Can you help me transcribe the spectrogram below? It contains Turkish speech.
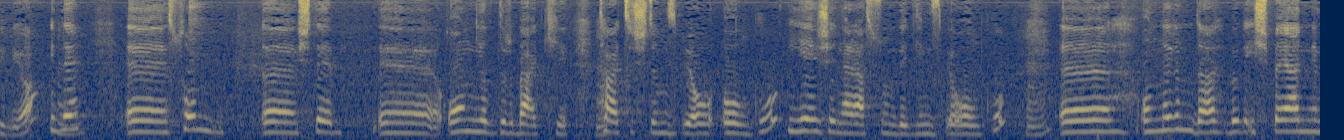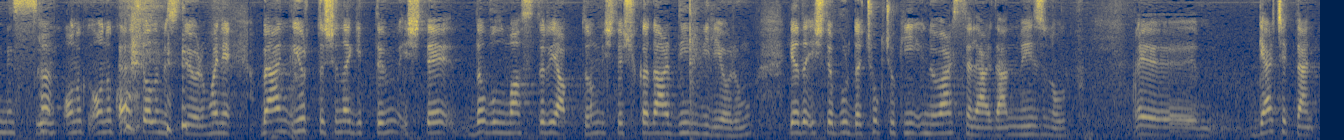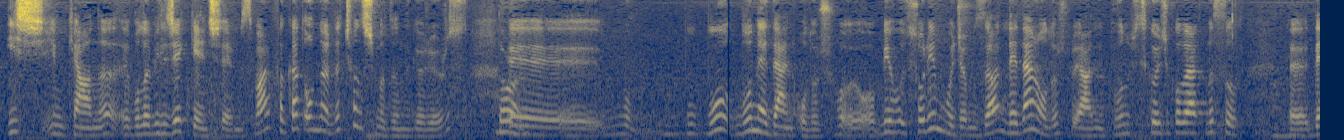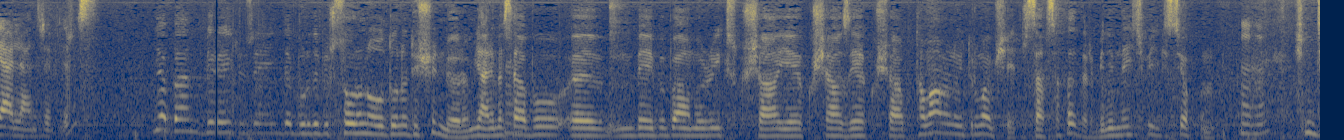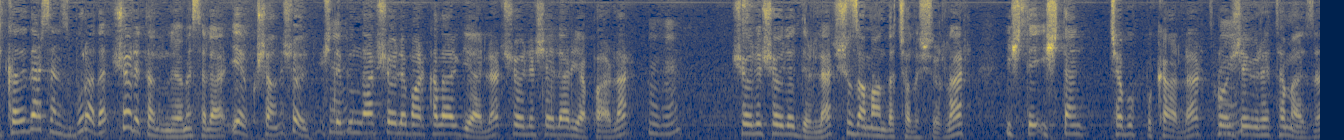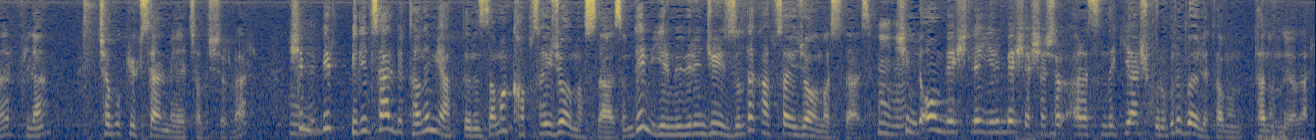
biliyor. Bir de e, son e, işte e, 10 yıldır belki tartıştığımız bir olgu. Y jenerasyonu dediğimiz bir olgu. E, onların da böyle iş beğenmemesi. Heh, onu onu konuşalım istiyorum. Hani ben yurt dışına gittim, işte double master yaptım, işte şu kadar dil biliyorum ya da işte burada çok çok iyi üniversitelerden mezun olup e, gerçekten iş imkanı e, bulabilecek gençlerimiz var. Fakat onların da çalışmadığını görüyoruz. Doğru. E, bu, bu, bu, bu neden olur? Bir sorayım hocamıza neden olur? Yani bunu psikolojik olarak nasıl e, değerlendirebiliriz? Ya ben birey düzeyinde burada bir sorun olduğunu düşünmüyorum. Yani mesela bu e, baby boomer, X kuşağı, Y kuşağı, Z kuşağı bu tamamen uydurma bir şeydir. Safsatadır. Bilimle hiçbir ilgisi yok bunun. Şimdi dikkat ederseniz burada şöyle tanımlıyor mesela Y kuşağını şöyle. İşte bunlar şöyle markalar giyerler, şöyle şeyler yaparlar. Şöyle şöyledirler, şu zamanda çalışırlar. İşte işten çabuk bıkarlar, proje üretemezler filan. Çabuk yükselmeye çalışırlar. Şimdi bir bilimsel bir tanım yaptığınız zaman kapsayıcı olması lazım değil mi? 21. yüzyılda kapsayıcı olması lazım. Şimdi 15 ile 25 yaş arasındaki yaş grubunu böyle tanım, tanımlıyorlar.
